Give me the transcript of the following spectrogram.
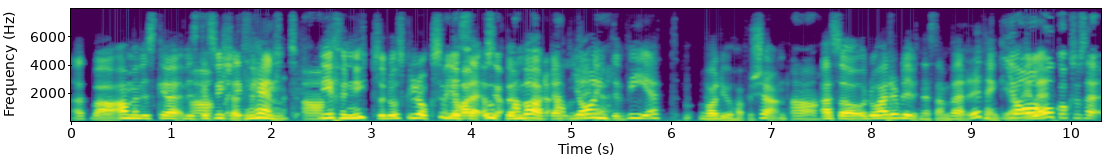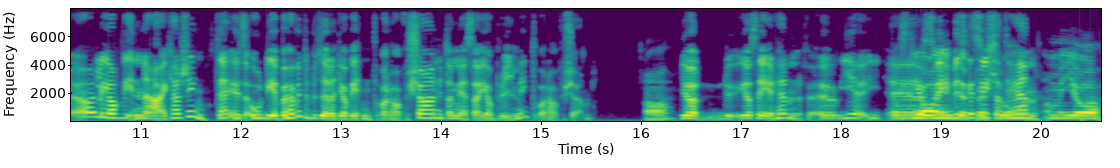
Att bara, ja ah, men vi ska, vi ska Ja, swisha till för hen. nytt, ja. Det är för nytt så då skulle det också bli jag har- så alltså, jag uppenbart använder att jag det. inte vet vad du har för kön. Ja. Alltså och då hade det blivit nästan värre tänker jag. Ja eller? och också så här, eller jag vet, nej kanske inte. Och det behöver inte betyda att jag vet inte vad du har för kön utan mer så här, jag bryr mig inte vad du har för kön. ja. Jag, jag säger hen, äh, jag vi ska swisha till hen. Ja, men jag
